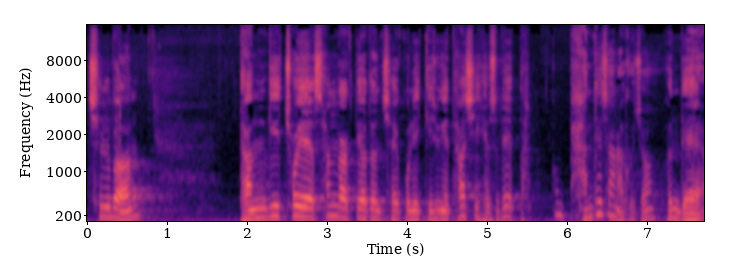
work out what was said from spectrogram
7번. 단기 초에 상각되었던 채권이 기중에 다시 회수됐다. 그럼 반대잖아. 그죠? 근데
